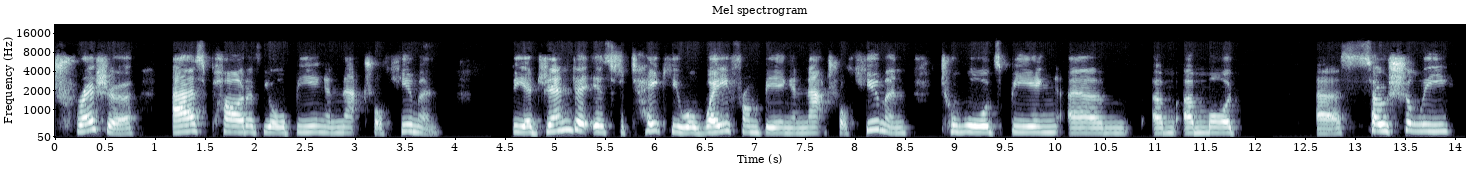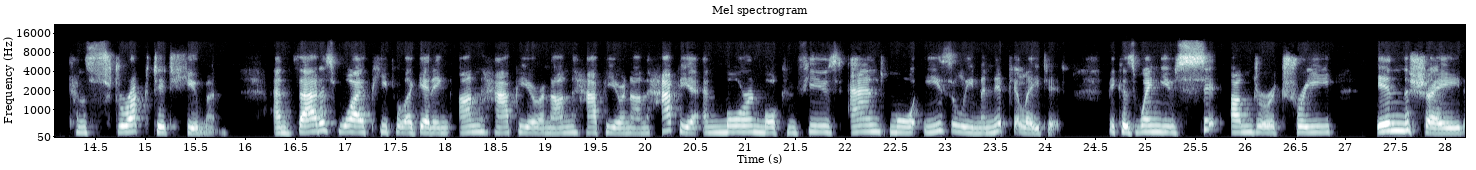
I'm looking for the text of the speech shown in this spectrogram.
treasure as part of your being a natural human. The agenda is to take you away from being a natural human towards being um, a, a, more uh, socially constructed human. And that is why people are getting unhappier and unhappier and unhappier and more and more confused and more easily manipulated. Because when you sit under a tree in the shade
